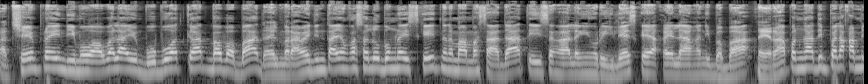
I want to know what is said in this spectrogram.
At syempre, hindi mawawala yung bubuhat ka at bababa dahil marami din tayong kasalubong na skate na namamasada at isa nga lang yung riles kaya kailangan ibaba. Nahirapan nga din pala kami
